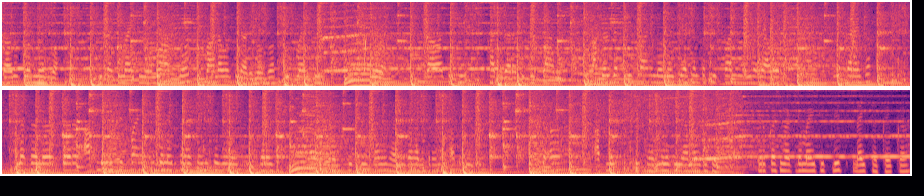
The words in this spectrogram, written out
चालू करून नोंदवा पिकाची माहिती नोंदवा अपलोड बांधावरची गाडी नोंदवा पीक माहिती गावाची पीक खातेदाराची पीक पाहणी आपल्याला जर पीक पाणी नोंदवायची असेल तर पीक पाणी नोंदवा यावर क्लिक करायचं. नसेल तर आपली पीक पाणी तिथे नाही समजतं इथं क्लिक करायचं. पीक पाणी झाली बघा मित्रांनो. असं क्लिक आपले पीक भरले की यामध्ये तर कशी वाटली माहिती प्लीज लाईक सबस्क्राईब करा.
